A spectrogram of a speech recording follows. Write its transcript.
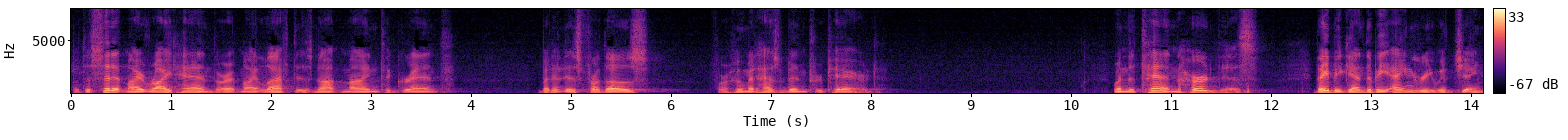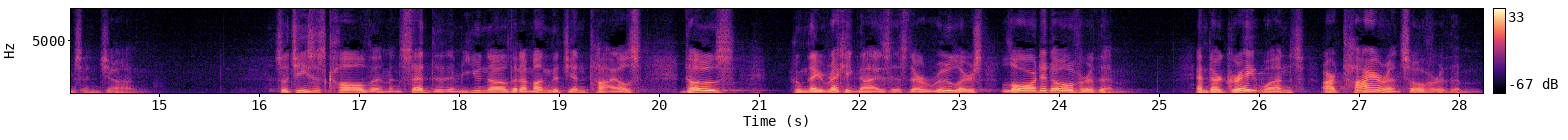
But to sit at my right hand or at my left is not mine to grant, but it is for those for whom it has been prepared. When the ten heard this, they began to be angry with James and John. So Jesus called them and said to them, You know that among the Gentiles, those whom they recognize as their rulers lord it over them, and their great ones are tyrants over them.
